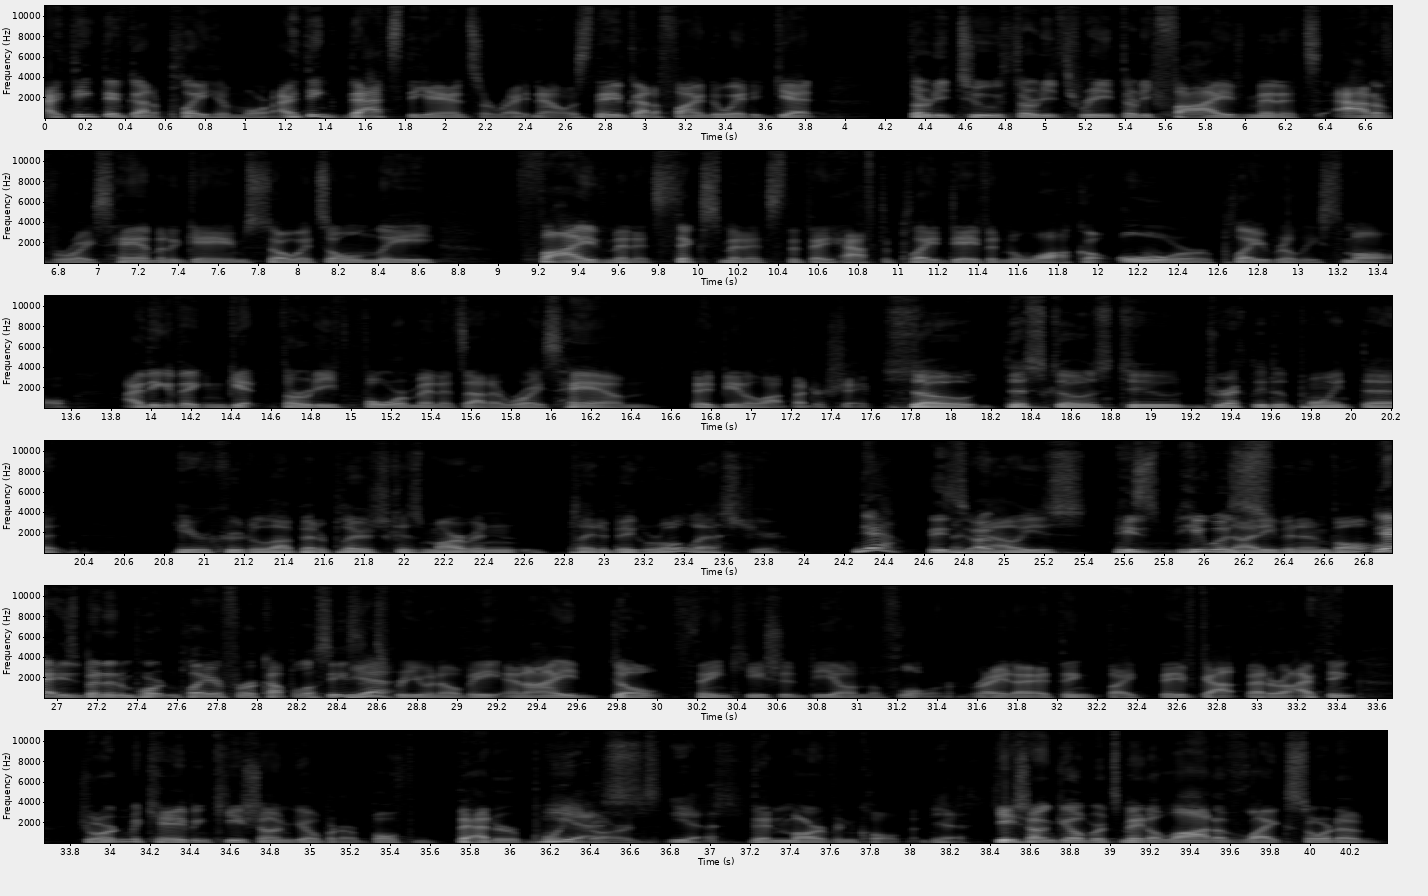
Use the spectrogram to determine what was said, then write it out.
I think they've got to play him more. I think that's the answer right now is they've got to find a way to get 32, 33, 35 minutes out of Royce Hamm in a game so it's only 5 minutes, 6 minutes that they have to play David Muoka or play really small. I think if they can get 34 minutes out of Royce Hamm, they'd be in a lot better shape. So this goes to directly to the point that he recruited a lot better players because Marvin played a big role last year. Yeah, he's and uh, now he's he's he was not even involved. Yeah, he's been an important player for a couple of seasons Yeah. for UNLV, and I don't think he should be on the floor. Right? I think like they've got better. I think Jordan McCabe and Keshon Gilbert are both better point yes, guards Yes. than Marvin Coleman. Yes. Keshon Gilbert's made a lot of like sort of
